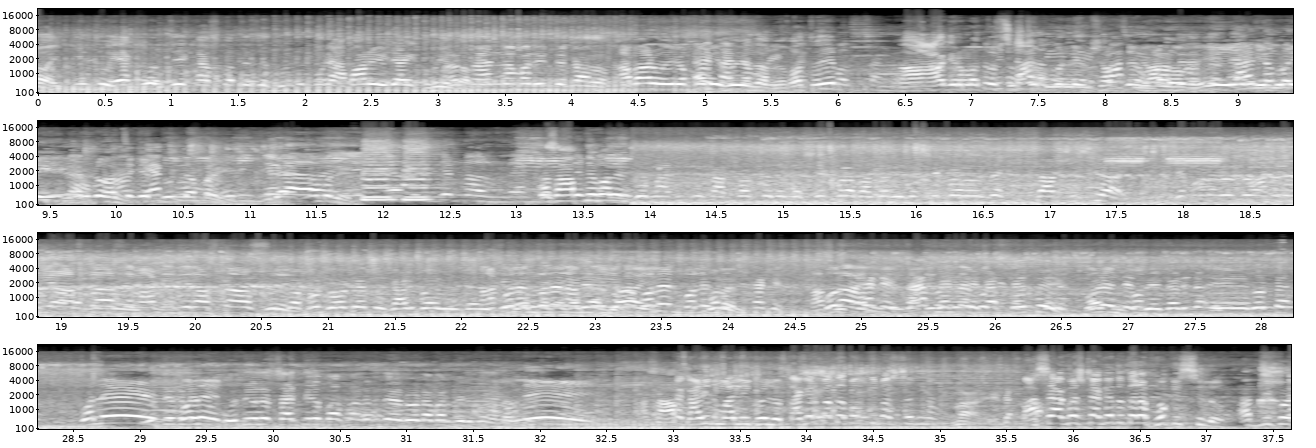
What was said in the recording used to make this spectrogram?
হয় কিন্তু এখন যে কাজ করতেছে দুদিন পরে আবারও এটাই হয়ে যাবে। আবার ওই রকমই হয়ে যাবে। অতএব আগের মতো সিস্টেম করলে সবচেয়ে ভালো হবে। দুই আচ্ছা আপনি বলেন যে মাটিতে কাজ করতে হলে শেখ করা বাজার এটা শেখ করা বাজারে তার সৃষ্টি হয় শেখ করা বাজারে যখন রোডে তো গাড়ি বলেন, বলেন, বলেন, বলেন, বলেন। বলেন, বলেন, বলেন বলেন, বলেন, আবার। বলেন। গাড়ির মালিক হইল তাকে কথা বলতে পারছেন না। পাঁচে আগস্ট আগে তো তারা ফকির ছিল।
